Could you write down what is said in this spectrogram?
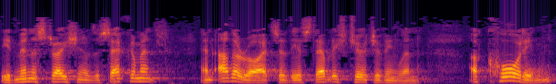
the administration of the sacraments, and other rites of the established Church of England according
